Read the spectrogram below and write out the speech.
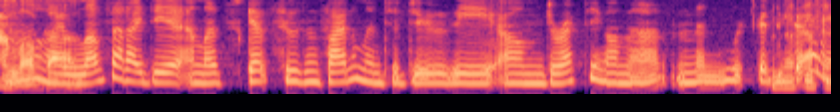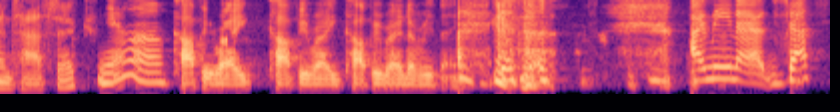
I love Oh, that. I love that idea, and let's get Susan Seidelman to do the um, directing on that, and then we're good wouldn't to that go. be fantastic Yeah, copyright, copyright, copyright everything. I mean uh, that's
